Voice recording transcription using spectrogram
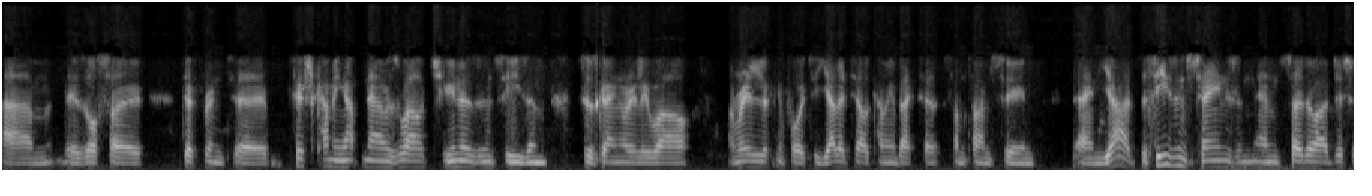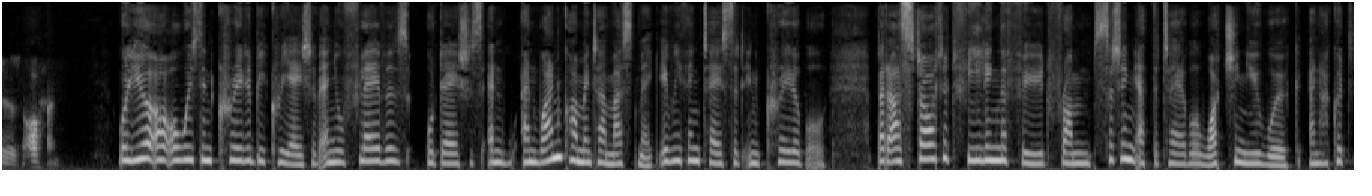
Um, there's also different uh, fish coming up now as well. Tuna's in season, which is going really well. I'm really looking forward to yellowtail coming back to sometime soon. And yeah, the seasons change, and, and so do our dishes often. Well, you are always incredibly creative and your flavors audacious. And, and one comment I must make, everything tasted incredible. But I started feeling the food from sitting at the table, watching you work, and I could,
